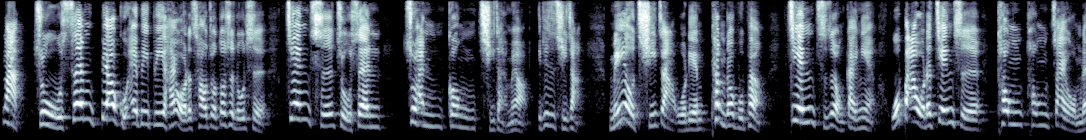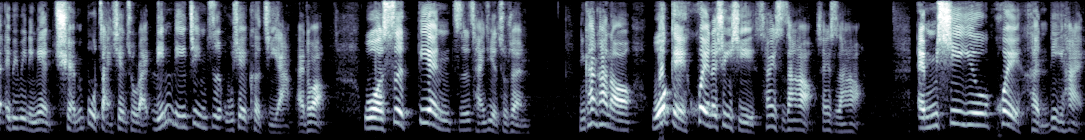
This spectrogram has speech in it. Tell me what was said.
那主升标股 A P P 还有我的操作都是如此，坚持主升。专攻起涨有没有？一定是起涨，没有起涨我连碰都不碰。坚持这种概念，我把我的坚持通通在我们的 A P P 里面全部展现出来，淋漓尽致，无懈可击啊！来，对吧？我是电子财经的出身，你看看哦，我给会员的讯息，三月十三号，三月十三号，M C U 会很厉害，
